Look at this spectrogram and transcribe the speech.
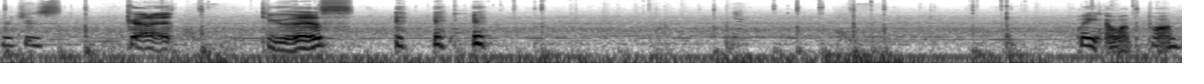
we're just gonna do this. Wait, I want the pawn.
